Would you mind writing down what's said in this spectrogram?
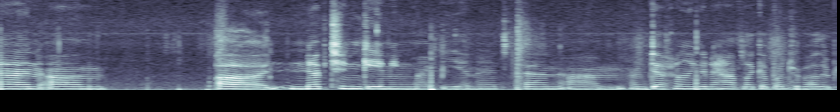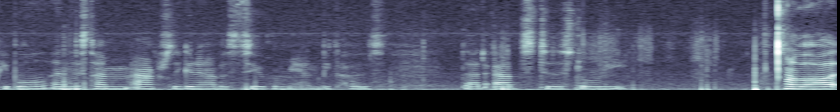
and, um, uh, Neptune Gaming might be in it, and um, I'm definitely gonna have like a bunch of other people, and this time I'm actually gonna have a Superman because that adds to the story a lot.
